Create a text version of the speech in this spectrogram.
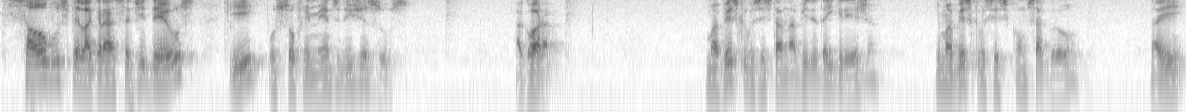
salvos pela graça de Deus e os sofrimentos de Jesus. Agora, uma vez que você está na vida da igreja, e uma vez que você se consagrou, daí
